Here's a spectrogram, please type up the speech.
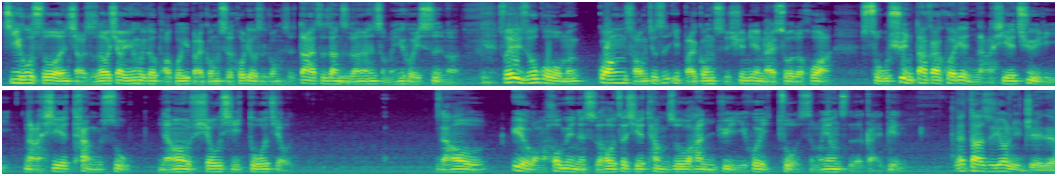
几乎所有人小时候校运会都跑过一百公尺或六十公尺，大致上知道那是怎么一回事嘛。所以如果我们光从就是一百公尺训练来说的话，暑训大概会练哪些距离、哪些趟数，然后休息多久，然后。越往后面的时候，这些趟数和距离会做什么样子的改变？那大师兄，你觉得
